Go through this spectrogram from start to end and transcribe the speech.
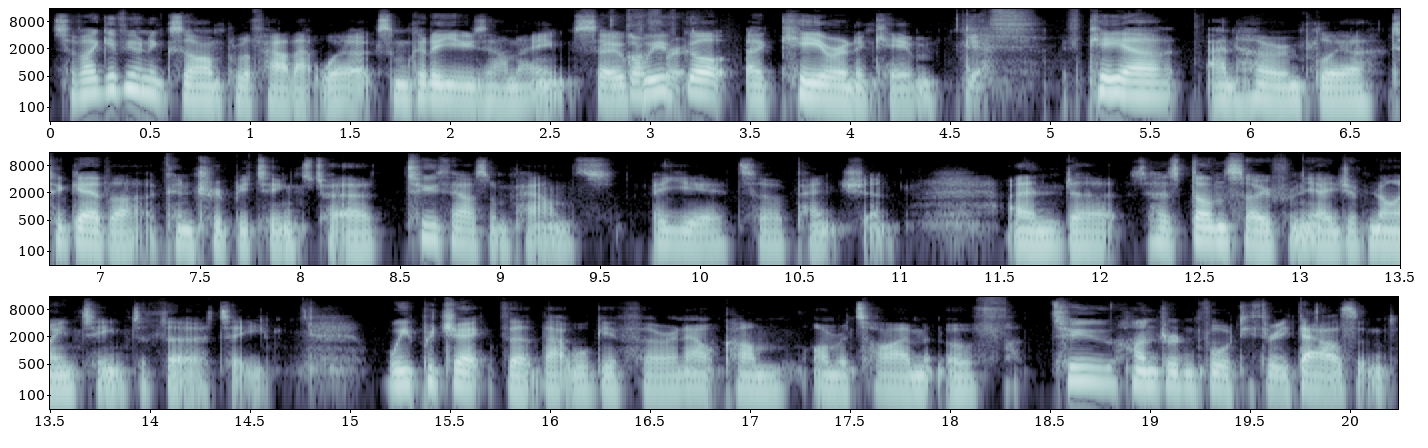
So if I give you an example of how that works, I'm going to use our names. So Go if we've got a Kia and a Kim, yes, if Kia and her employer together are contributing to uh, two thousand pounds a year to a pension, and uh, has done so from the age of nineteen to thirty, we project that that will give her an outcome on retirement of two hundred and forty-three thousand.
